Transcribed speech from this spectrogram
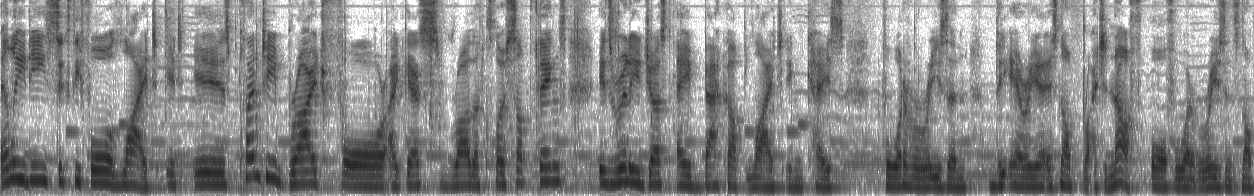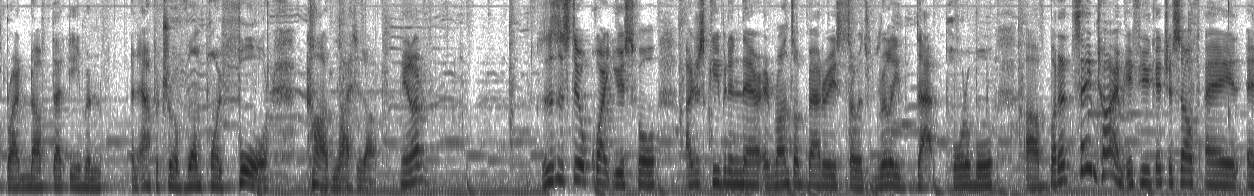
LED 64 light. It is plenty bright for, I guess, rather close-up things. It's really just a backup light in case, for whatever reason, the area is not bright enough, or for whatever reason, it's not bright enough that even an aperture of 1.4 can't light it up, you know? This is still quite useful. I just keep it in there. It runs on batteries, so it's really that portable. Uh, but at the same time, if you get yourself a, a,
